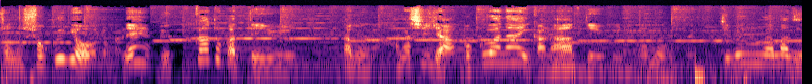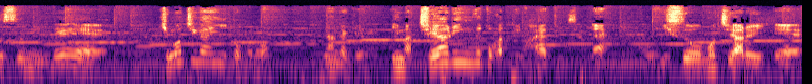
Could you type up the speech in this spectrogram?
その職業とかね、物価とかっていう多分話じゃ僕はないかなっていうふうに思うんで自分がまず住んで気持ちがいいところなんだっけ今チェアリングとかっていうの流行ってるんですよね椅子を持ち歩いて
